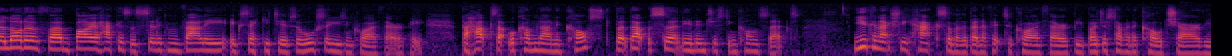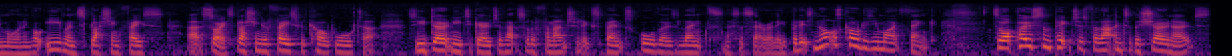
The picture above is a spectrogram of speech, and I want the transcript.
a lot of uh, biohackers and Silicon Valley executives are also using cryotherapy. Perhaps that will come down in cost, but that was certainly an interesting concept. You can actually hack some of the benefits of cryotherapy by just having a cold shower every morning, or even splashing face, uh, sorry, splashing your face with cold water. So you don't need to go to that sort of financial expense, all those lengths necessarily. But it's not as cold as you might think. So I'll post some pictures for that into the show notes.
